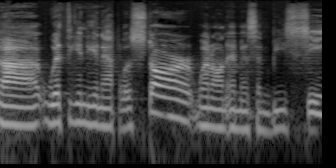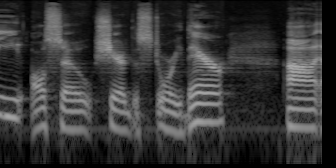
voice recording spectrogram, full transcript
uh, with the Indianapolis Star, went on MSNBC, also shared the story there. Uh,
